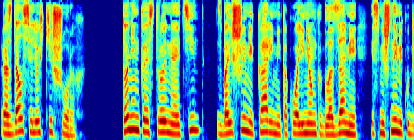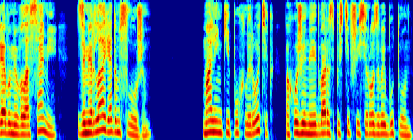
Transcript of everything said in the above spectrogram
раздался легкий шорох. Тоненькая стройная тинт с большими карими, как у олененка, глазами и смешными кудрявыми волосами, замерла рядом с ложем. Маленький пухлый ротик, похожий на едва распустившийся розовый бутон,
